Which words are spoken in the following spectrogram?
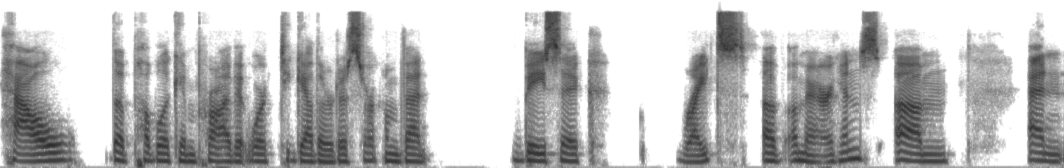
how the public and private work together to circumvent basic rights of Americans. Um, and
